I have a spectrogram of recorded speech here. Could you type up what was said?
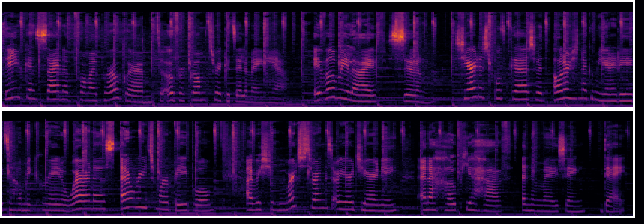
then you can sign up for my program to overcome trichotillomania. It will be live soon. Share this podcast with others in the community to help me create awareness and reach more people. I wish you much strength on your journey and I hope you have an amazing day.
